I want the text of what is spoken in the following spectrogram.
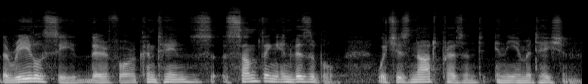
The real seed, therefore, contains something invisible which is not present in the imitation.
